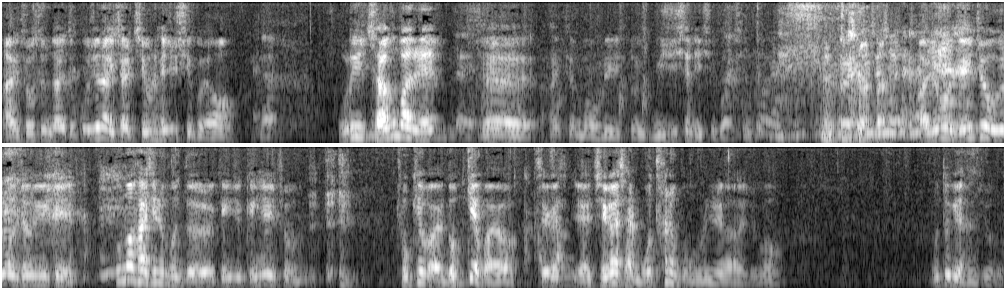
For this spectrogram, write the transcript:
아, 좋습니다. 하여튼 꾸준하게 잘 지원해 주시고요. 네. 우리 작은 바님, 네. 예, 하여튼 뭐 우리 또 뮤지션이시고 하신데. 아, 정말 개인적으로 저는 이렇게 음악 하시는 분들 굉장히, 굉장히 좀 좋게 봐요. 높게 봐요. 아, 제가. 예, 제가 잘 못하는 부분이라 가지고. 어떻게 한 주?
